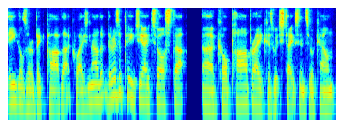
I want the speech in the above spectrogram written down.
eagles are a big part of that equation. Now, there is a PGA Tour stat uh, called par breakers, which takes into account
